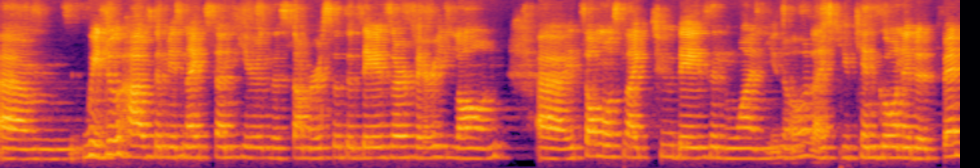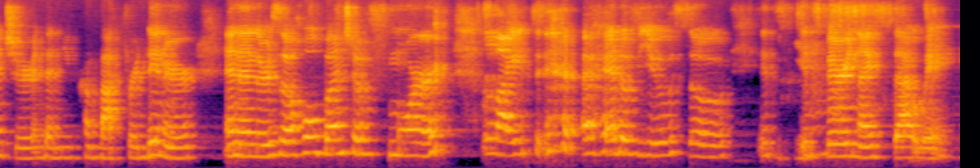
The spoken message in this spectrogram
um, we do have the midnight sun here in the summer so the days are very long. Uh, it's almost like two days in one you know like you can go on an adventure and then you come back for dinner. And then there's a whole bunch of more light ahead of you. So it's it's very nice that way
